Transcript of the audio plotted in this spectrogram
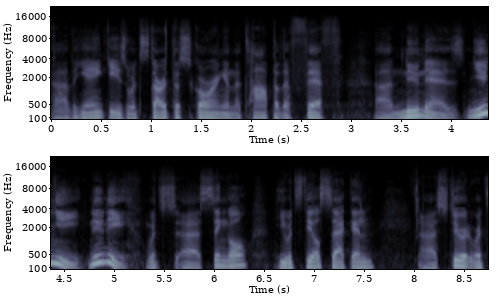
Uh, the Yankees would start the scoring in the top of the fifth. Uh, Nunez, Nuni, Nuni would uh, single. He would steal second. Uh, Stewart would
